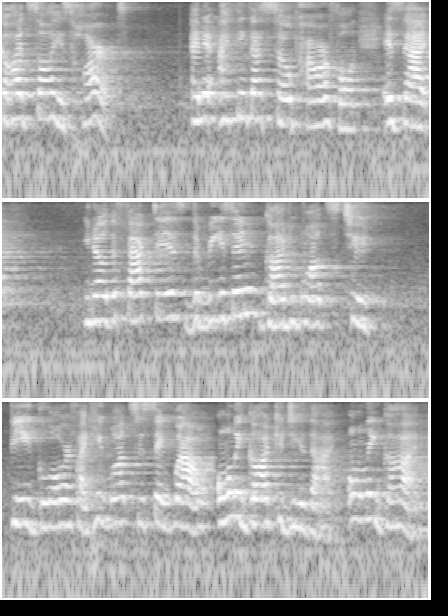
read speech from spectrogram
God saw his heart. And it, I think that's so powerful is that, you know, the fact is, the reason God wants to be glorified, He wants to say, wow, only God could do that. Only God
